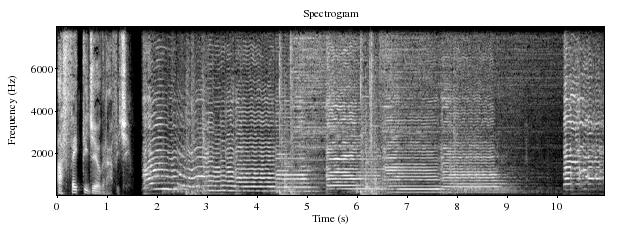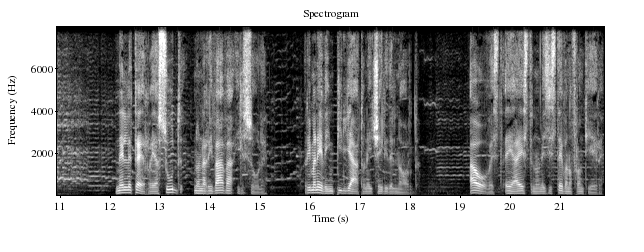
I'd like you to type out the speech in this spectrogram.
Affetti geografici. Nelle terre a sud non arrivava il sole, rimaneva impigliato nei cieli del nord. A ovest e a est non esistevano frontiere,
